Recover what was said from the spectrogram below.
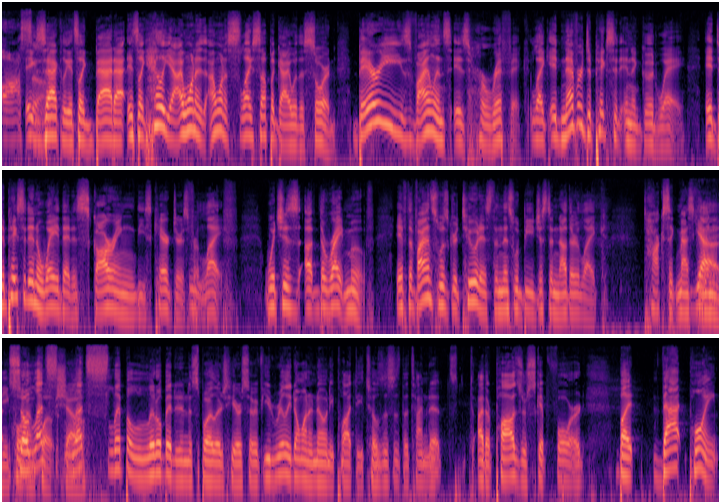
awesome? Exactly. It's like bad. At, It's like hell yeah. I want to. I want to slice up a guy with a sword. Barry's violence is horrific. Like it never depicts it in a good way. It depicts it in a way that is scarring these characters Mm. for life, which is uh, the right move. If the violence was gratuitous, then this would be just another like toxic Yeah. masculinity. So quote unquote, let's show. let's slip a little bit into spoilers here. So if you really don't want to know any plot details, this is the time to either pause or skip forward. But that point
